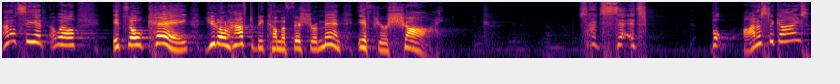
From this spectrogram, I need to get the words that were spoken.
I don't see it. Well, it's okay. You don't have to become a fisher of men if you're shy. It's, not, it's but honestly, guys,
